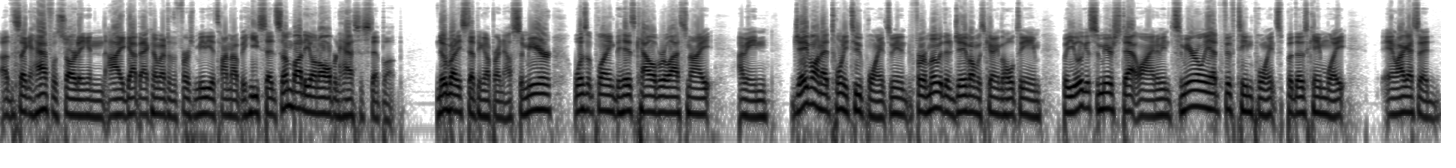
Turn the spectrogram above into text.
uh, the second half was starting, and I got back home after the first media timeout. But he said somebody on Auburn has to step up. Nobody's stepping up right now. Samir wasn't playing to his caliber last night. I mean, J'Von had 22 points. I mean, for a moment there, J'Von was carrying the whole team. But you look at Samir's stat line. I mean, Samir only had 15 points, but those came late. And like I said,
